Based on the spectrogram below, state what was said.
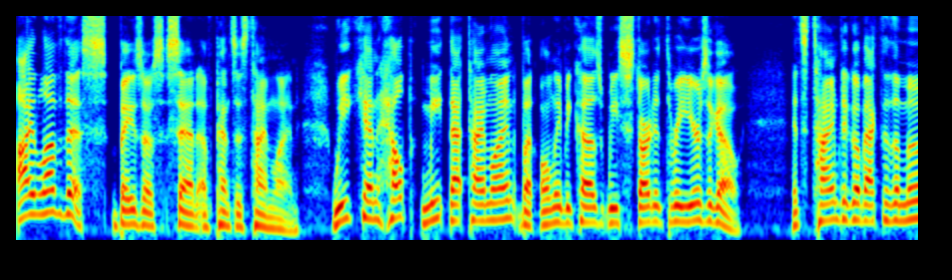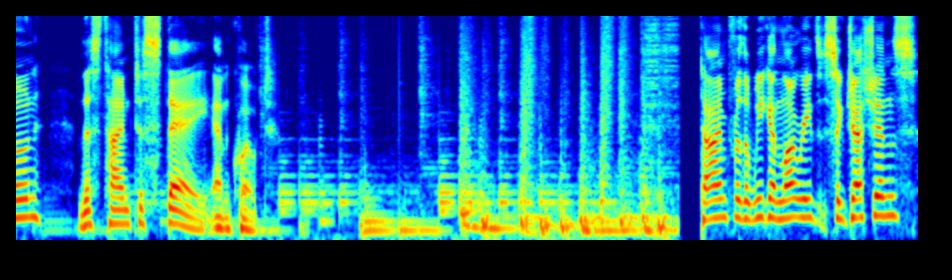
I love this, Bezos said of Pence's timeline. We can help meet that timeline, but only because we started three years ago. It's time to go back to the moon, this time to stay, end quote. Time for the weekend long reads suggestions.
